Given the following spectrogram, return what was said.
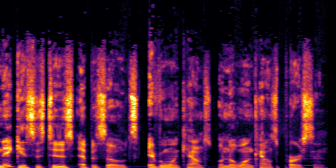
And that gets us to this episode's Everyone Counts or No One Counts person.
